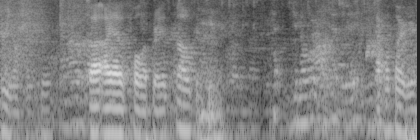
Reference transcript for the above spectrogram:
three health left. Uh, I have hull upgrade. Oh, okay. I'll fire here.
